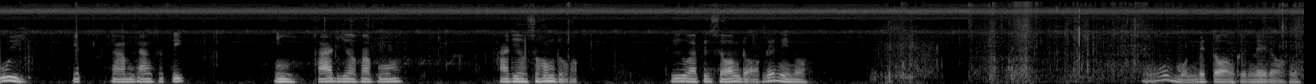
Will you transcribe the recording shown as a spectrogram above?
อุ้ยเห็ดงามยางสติ๊ก นี่ขาเดียวครับผมขาเดียวสองดอก ถือว่าเป็นสองดอกเด้อนี่เนาะโอ้ยหมุนไปตองขึ้นเลยดอกเลย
